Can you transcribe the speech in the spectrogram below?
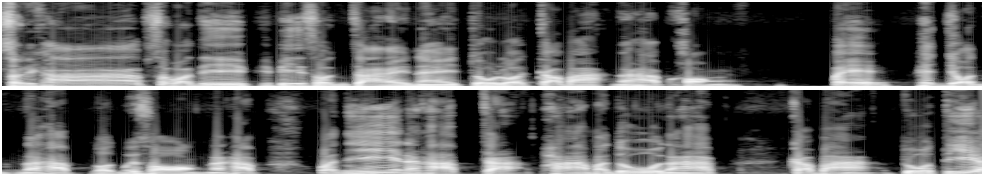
สวัสดีครับ สวัสดีพี่ๆสนใจในตัวรถกระบะนะครับของเป้เพชรยนต์นะครับรถมือสองนะครับ วันนี้นะครับจะพามาดูนะครับ กระบะตัวเตี้ย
